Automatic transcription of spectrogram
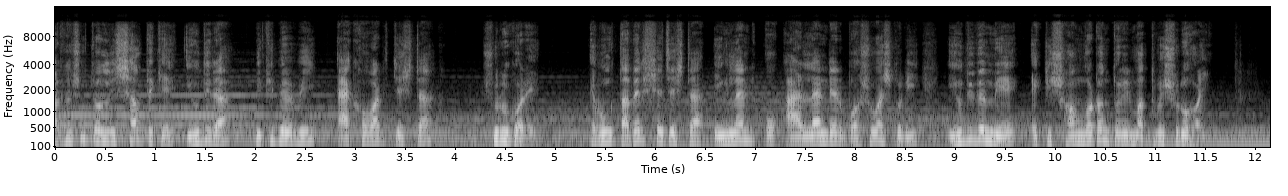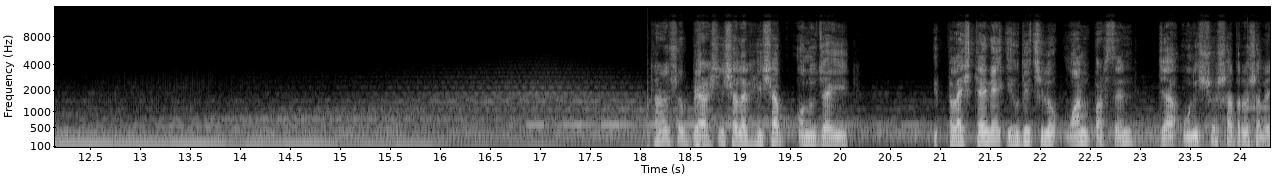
আঠারোশো চল্লিশ সাল থেকে ইহুদিরা পৃথিবীব্যাপী এক হওয়ার চেষ্টা শুরু করে এবং তাদের সে চেষ্টা ইংল্যান্ড ও আয়ারল্যান্ডের বসবাসকারী ইহুদিদের নিয়ে একটি সংগঠন তৈরির মাধ্যমে শুরু হয়। আঠারোশো বিরাশি সালের হিসাব অনুযায়ী, প্যালেস্টাইনে ইহুদি ছিল ওয়ান পার্সেন্ট, যা উনিশশো সতেরো সালে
